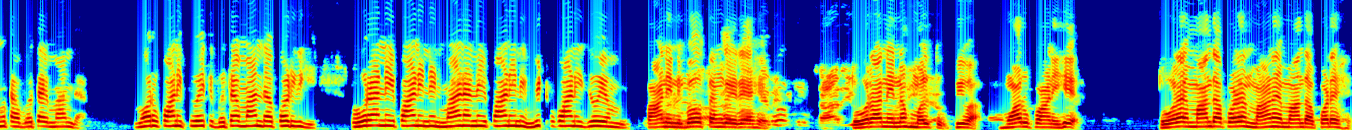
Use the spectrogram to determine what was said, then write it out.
મોટા બધા માંદા. મોરું પાણી પીવાથી બધા માંદા પડવી ઢોરા ને પાણી નહીં માણા નહીં પાણી નહીં મીઠું પાણી જોઈએ અમને. પાણીની બહુ તંગાઈ રહે ઢોરાને ન મળતું પીવા. મારું પાણી હે ઢોરાય માંદા પડે ને માણે માંદા પડે છે.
